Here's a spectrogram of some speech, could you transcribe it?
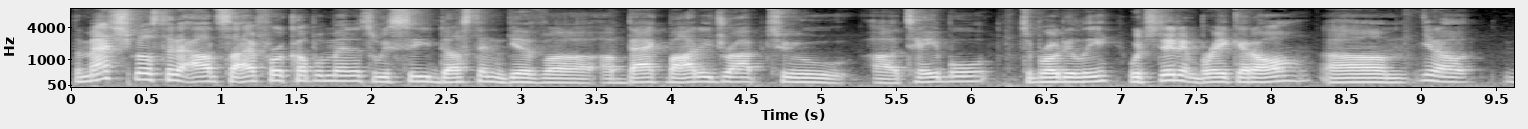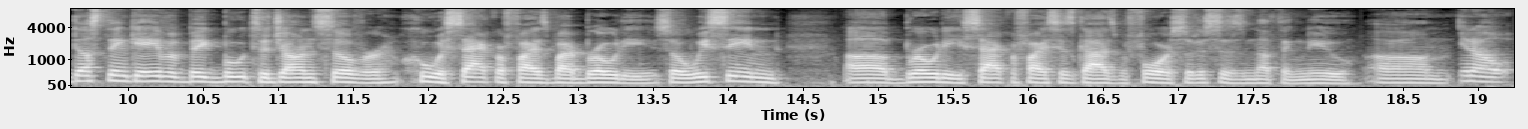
The match spills to the outside for a couple minutes. We see Dustin give a, a back body drop to a table to Brodie Lee, which didn't break at all. Um, you know, Dustin gave a big boot to John Silver, who was sacrificed by Brodie. So we seen uh, Brodie sacrifice his guys before, so this is nothing new. Um, you know,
